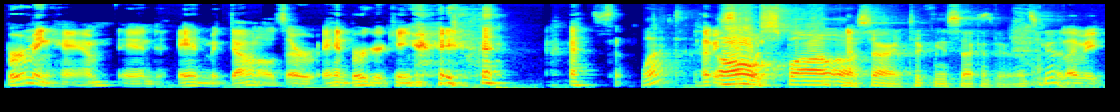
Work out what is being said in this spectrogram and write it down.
Birmingham and and McDonald's or and Burger King, right? What? Oh, spa. Oh, sorry. It took me a second there. That's good. Let me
